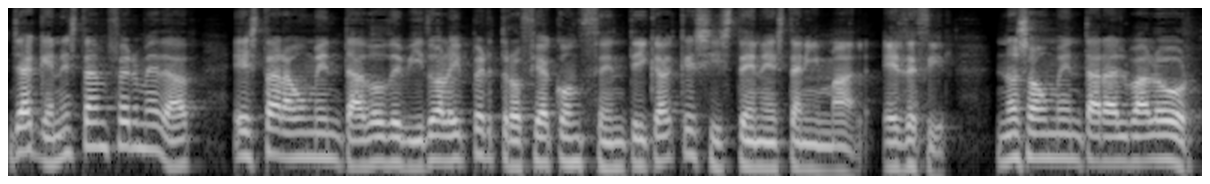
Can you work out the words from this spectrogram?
ya que en esta enfermedad estará aumentado debido a la hipertrofia concéntrica que existe en este animal, es decir, nos aumentará el valor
